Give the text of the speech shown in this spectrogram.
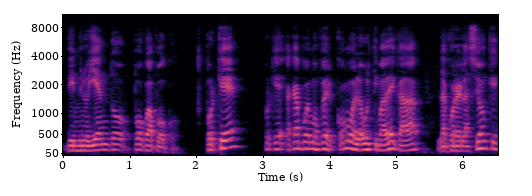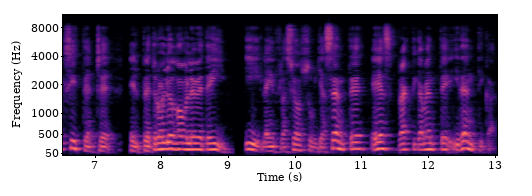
disminuyendo poco a poco. ¿Por qué? Porque acá podemos ver cómo en la última década la correlación que existe entre el petróleo WTI y la inflación subyacente es prácticamente idéntica.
